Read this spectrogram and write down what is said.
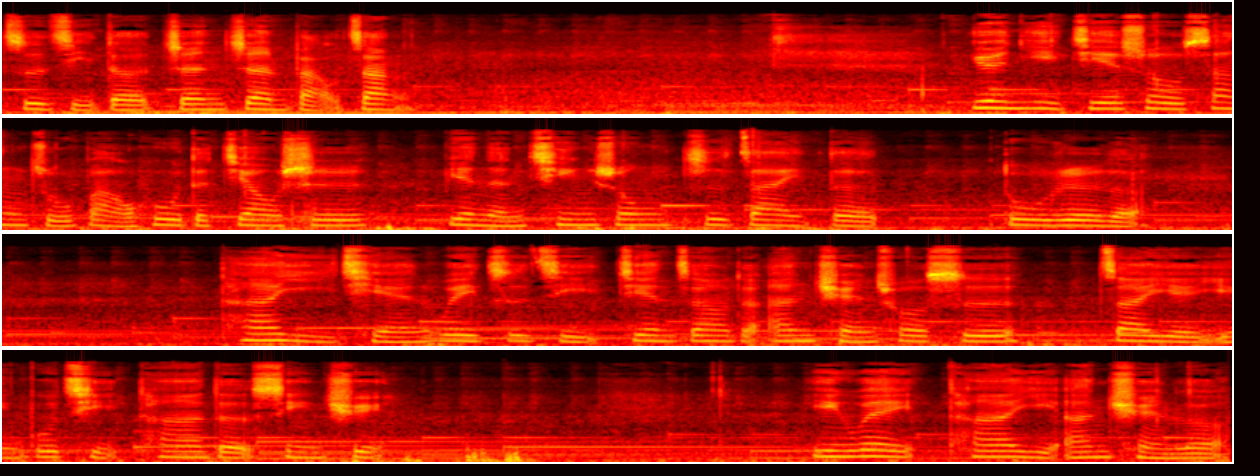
自己的真正保障，愿意接受上主保护的教师，便能轻松自在的度日了。他以前为自己建造的安全措施，再也引不起他的兴趣。因为他已安全了，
